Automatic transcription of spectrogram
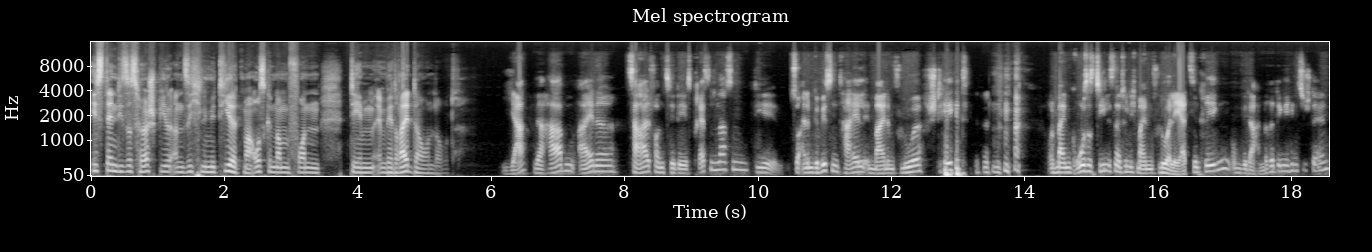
Ist denn dieses Hörspiel an sich limitiert, mal ausgenommen von dem MP3-Download? Ja, wir haben eine Zahl von CDs pressen lassen, die zu einem gewissen Teil in meinem Flur steht. Und mein großes Ziel ist natürlich, meinen Flur leer zu kriegen, um wieder andere Dinge hinzustellen.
